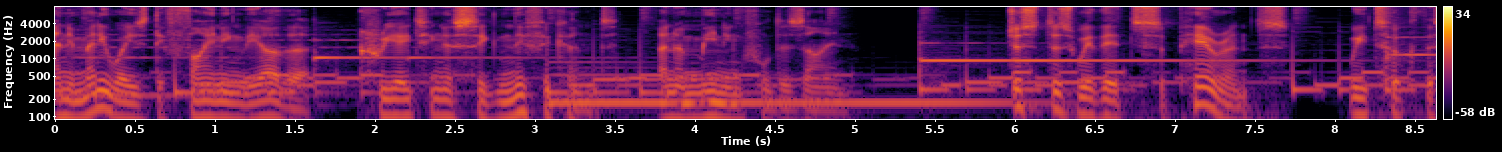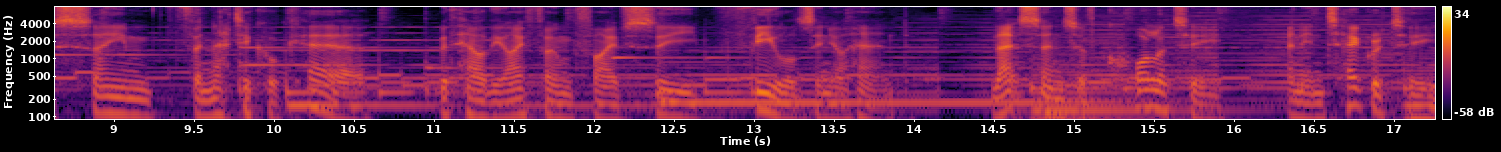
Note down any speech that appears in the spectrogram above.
and in many ways defining the other, creating a significant and a meaningful design. Just as with its appearance, we took the same fanatical care with how the iPhone 5C feels in your hand. That sense of quality and integrity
